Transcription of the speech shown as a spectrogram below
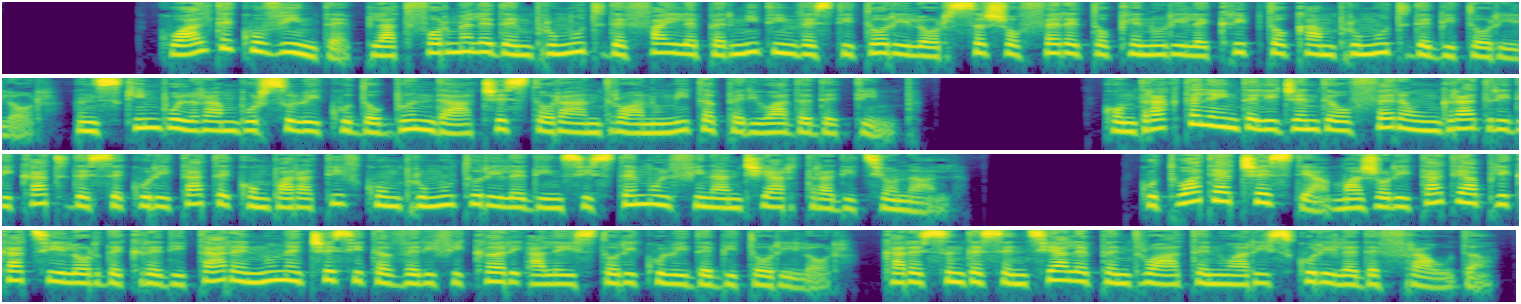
Cu alte cuvinte, platformele de împrumut de fai le permit investitorilor să-și ofere tokenurile cripto ca împrumut debitorilor, în schimbul rambursului cu dobânda acestora într-o anumită perioadă de timp. Contractele inteligente oferă un grad ridicat de securitate comparativ cu împrumuturile din sistemul financiar tradițional. Cu toate acestea, majoritatea aplicațiilor de creditare nu necesită verificări ale istoricului debitorilor, care sunt esențiale pentru a atenua riscurile de fraudă.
